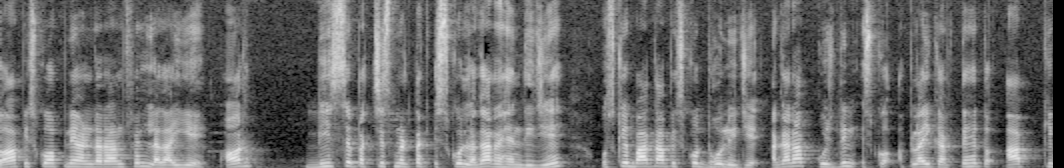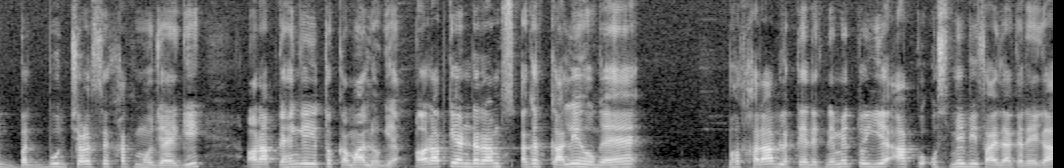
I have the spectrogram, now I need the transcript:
तो आप इसको अपने अंडर आर्म्स पे लगाइए और 20 से 25 मिनट तक इसको लगा रहन दीजिए। उसके बाद आप इसको धो लीजिए। अगर आप कुछ दिन इसको अप्लाई करते हैं तो आपकी बदबू जड़ से ख़त्म हो जाएगी और आप कहेंगे, ये तो कमाल हो गया। और आपके अंडर आर्म्स अगर काले हो गए हैं, बहुत ख़राब लगते हैं देखने में तो ये आपको उसमें भी फ़ायदा करेगा।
